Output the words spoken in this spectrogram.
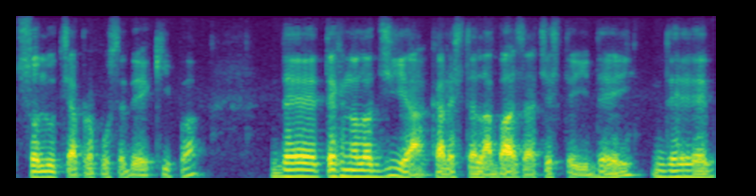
soluția propusă de echipă, de tehnologia care stă la baza acestei idei, de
